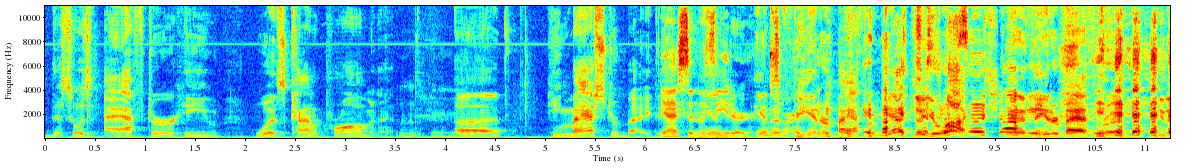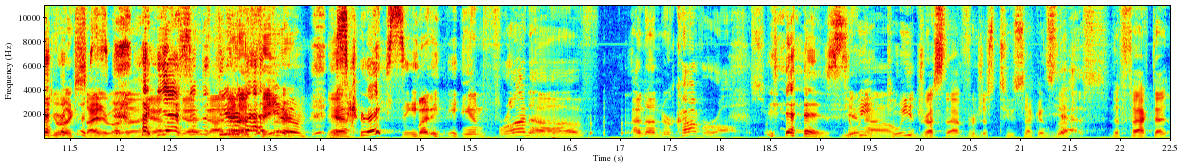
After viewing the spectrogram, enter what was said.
this was after he was kind of prominent. Uh, he masturbated. Yes, in the theater. In I'm a sorry. theater bathroom. I Yeah, no, you're right. so in a theater bathroom. You know, You were excited about that. Yeah. yes, in the yeah, theater in a theater. bathroom. Yeah. That's crazy. but in front of an undercover officer. yes. Can we know? can we address that for just two seconds? Though? Yes. The fact that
